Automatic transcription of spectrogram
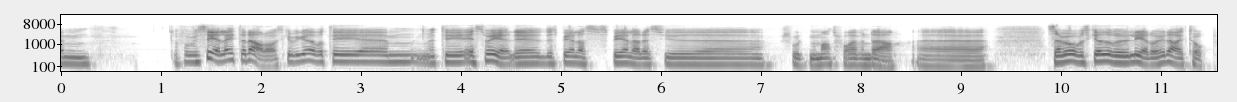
Um, då får vi se lite där då. Ska vi gå över till, ehm, till SOE? Det, det spelas, spelades ju eh, fullt med matcher även där. Eh, Sävehof och Skuru leder ju där i topp.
